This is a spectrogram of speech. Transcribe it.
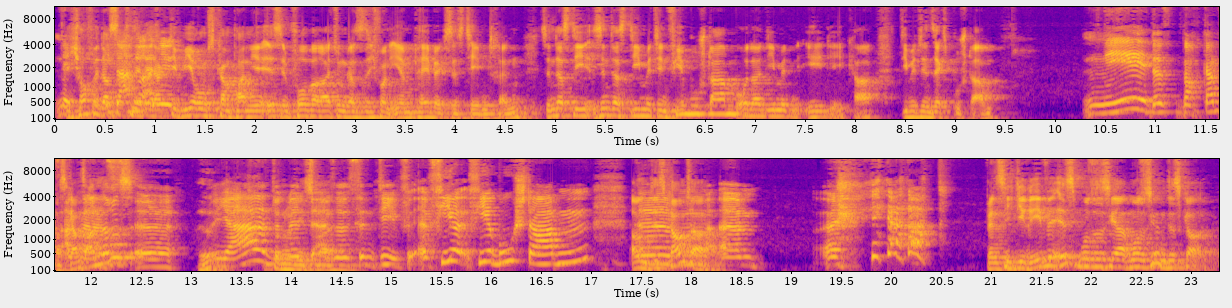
Nee, ich hoffe, dass ich das eine also Reaktivierungskampagne ist in Vorbereitung, dass sie sich von ihrem Payback-System trennen. Sind das, die, sind das die mit den vier Buchstaben oder die mit den E, D, K, die mit den sechs Buchstaben? Nee, das noch ganz Was anders. ganz anderes? Äh, ja, mit, also es sind die äh, vier, vier Buchstaben. Und ähm, Discounter. Ähm, äh, ja. Wenn es nicht die Rewe ist, muss es ja, muss es ja ein Discounter.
